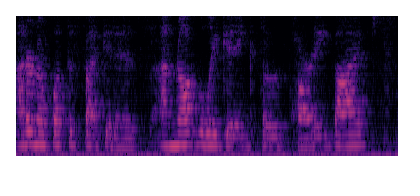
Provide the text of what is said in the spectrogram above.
I don't know what the fuck it is. I'm not really getting third party vibes.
